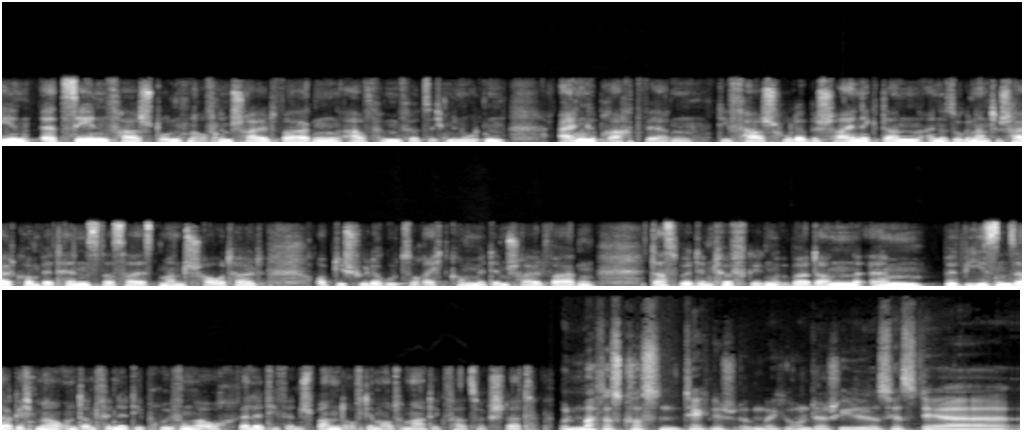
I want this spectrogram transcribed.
äh, zehn Fahrstunden auf einem Schaltwagen a 45 Minuten eingebracht werden. Die Fahrschule bescheinigt dann eine sogenannte Schaltkompetenz, das heißt, man schaut halt, ob die Schüler gut zurechtkommen mit dem Schaltwagen. Das wird dem TÜV gegenüber dann ähm, bewiesen, sage ich mal, und dann findet die Prüfung auch relativ entspannt auf dem Automatikfahrzeug statt. Und macht das kostentechnisch irgendwelche Unterschiede? Das ist jetzt der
